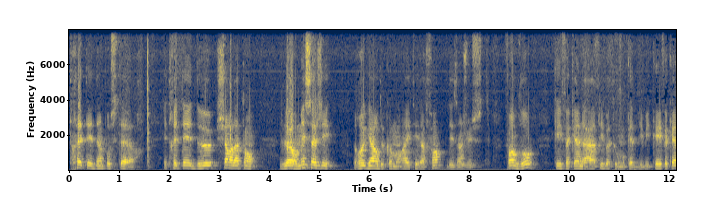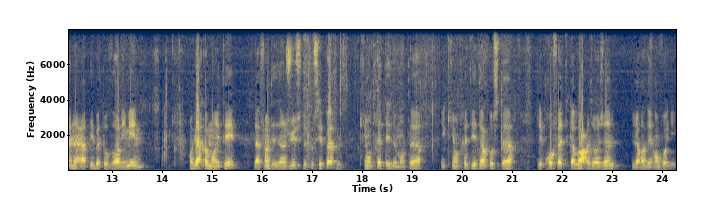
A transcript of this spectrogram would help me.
traitaient d'imposteurs et traitaient de charlatans leurs messagers. Regarde comment a été la fin des injustes. Regarde comment était la fin des injustes de tous ces peuples qui ont traité de menteurs et qui ont traité d'imposteurs les prophètes qu'Allah leur avait envoyés.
